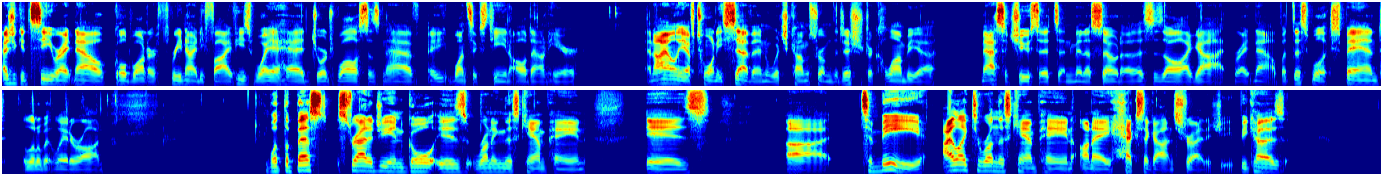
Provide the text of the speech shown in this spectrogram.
as you can see right now, Goldwater 395. He's way ahead. George Wallace doesn't have a 116 all down here. And I only have 27, which comes from the District of Columbia, Massachusetts, and Minnesota. This is all I got right now, but this will expand a little bit later on. What the best strategy and goal is running this campaign is uh, to me, I like to run this campaign on a hexagon strategy because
